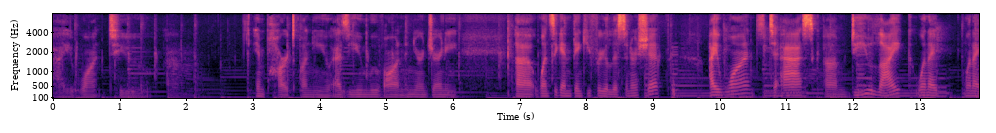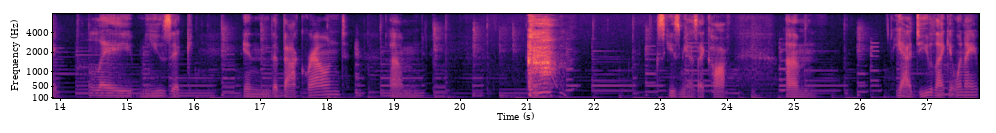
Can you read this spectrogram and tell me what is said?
I want to impart on you as you move on in your journey. Uh, once again, thank you for your listenership. I want to ask, um, do you like when I when I play music in the background? Um, excuse me as I cough. Um, yeah, do you like it when I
